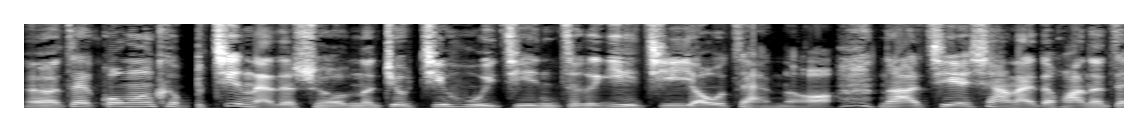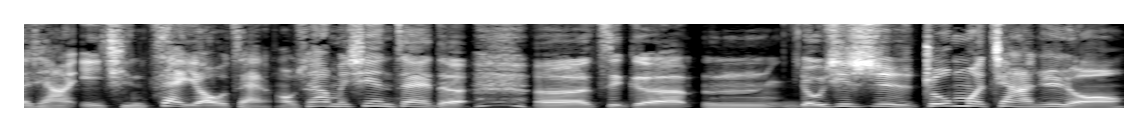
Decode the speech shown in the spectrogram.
呃，在观光客不进来的时候呢，就几乎已经这个业绩腰斩了哦。那接下来的话呢，再加上疫情再腰斩，哦，所以他们现在的呃这个嗯，尤其是周末假日哦，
